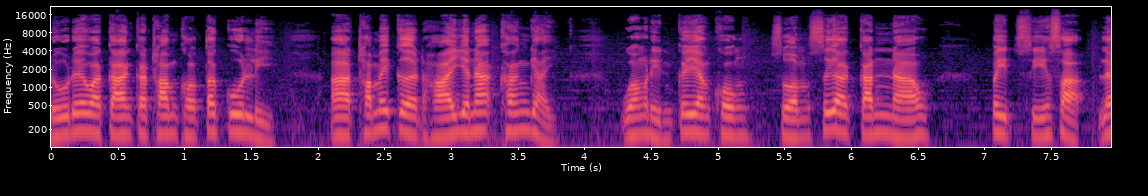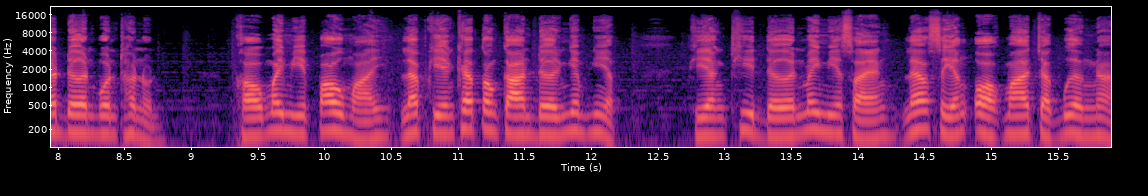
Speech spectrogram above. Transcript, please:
รู้ได้ว่าการกระทำของตระกูลหลี่ อาจทำให้เกิดหายนะครั้งใหญ่ วังหลินก็ยังคงสวมเสื้อกันหนาว ปิดศีรษะและเดินบนถนน เขาไม่มีเป้าหมาย และเพียงแค่ต้องการเดินเงียบๆเพียงที่เดินไม่มีแสงและเสียงออกมาจากเบื้องหน้า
